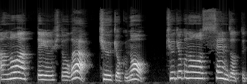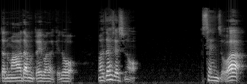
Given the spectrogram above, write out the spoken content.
あの、ノアっていう人が究極の、究極の先祖って言ったらまあアダムとエヴァだけど、私たちの先祖は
